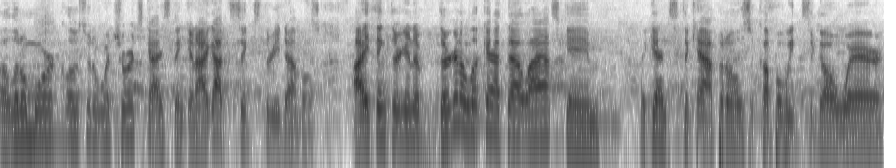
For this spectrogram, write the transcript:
a little more closer to what Shorts guy's thinking. I got six three Devils. I think they're gonna they're gonna look at that last game against the Capitals a couple weeks ago where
